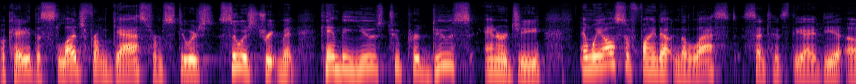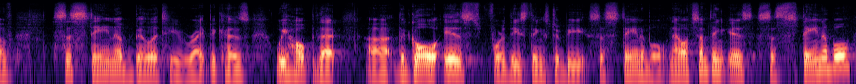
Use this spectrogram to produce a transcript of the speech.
Okay, the sludge from gas from sewage, sewage treatment can be used to produce energy. And we also find out in the last sentence the idea of sustainability, right? Because we hope that uh, the goal is for these things to be sustainable. Now, if something is sustainable,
